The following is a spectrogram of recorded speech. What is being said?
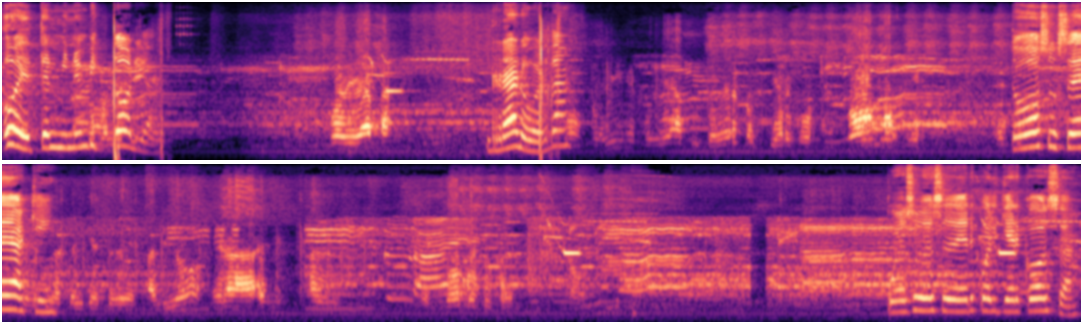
Oye, terminó en victoria. Raro, ¿verdad? Todo sucede aquí. El que se salió era el, el, el, todo puede suceder. Puede suceder cualquier cosa.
